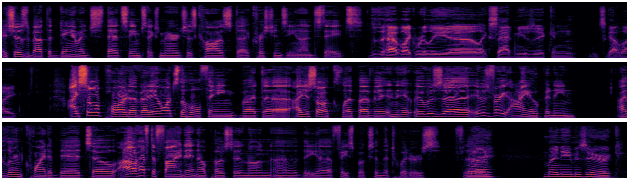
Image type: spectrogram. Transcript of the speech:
it shows about the damage that same-sex marriage has caused uh, Christians in the United States. Does it have like really uh, like sad music and it's got like I saw a part of it. I didn't watch the whole thing, but uh, I just saw a clip of it, and it, it was uh, it was very eye opening. I learned quite a bit, so I'll have to find it and I'll post it on uh, the uh, Facebooks and the Twitters. So, My my name is Eric,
